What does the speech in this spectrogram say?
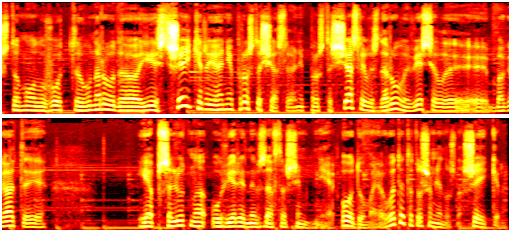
что, мол, вот у народа есть шейкеры, и они просто счастливы. Они просто счастливы, здоровы, веселые, богатые и абсолютно уверены в завтрашнем дне. О, думаю, вот это то, что мне нужно. Шейкер.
